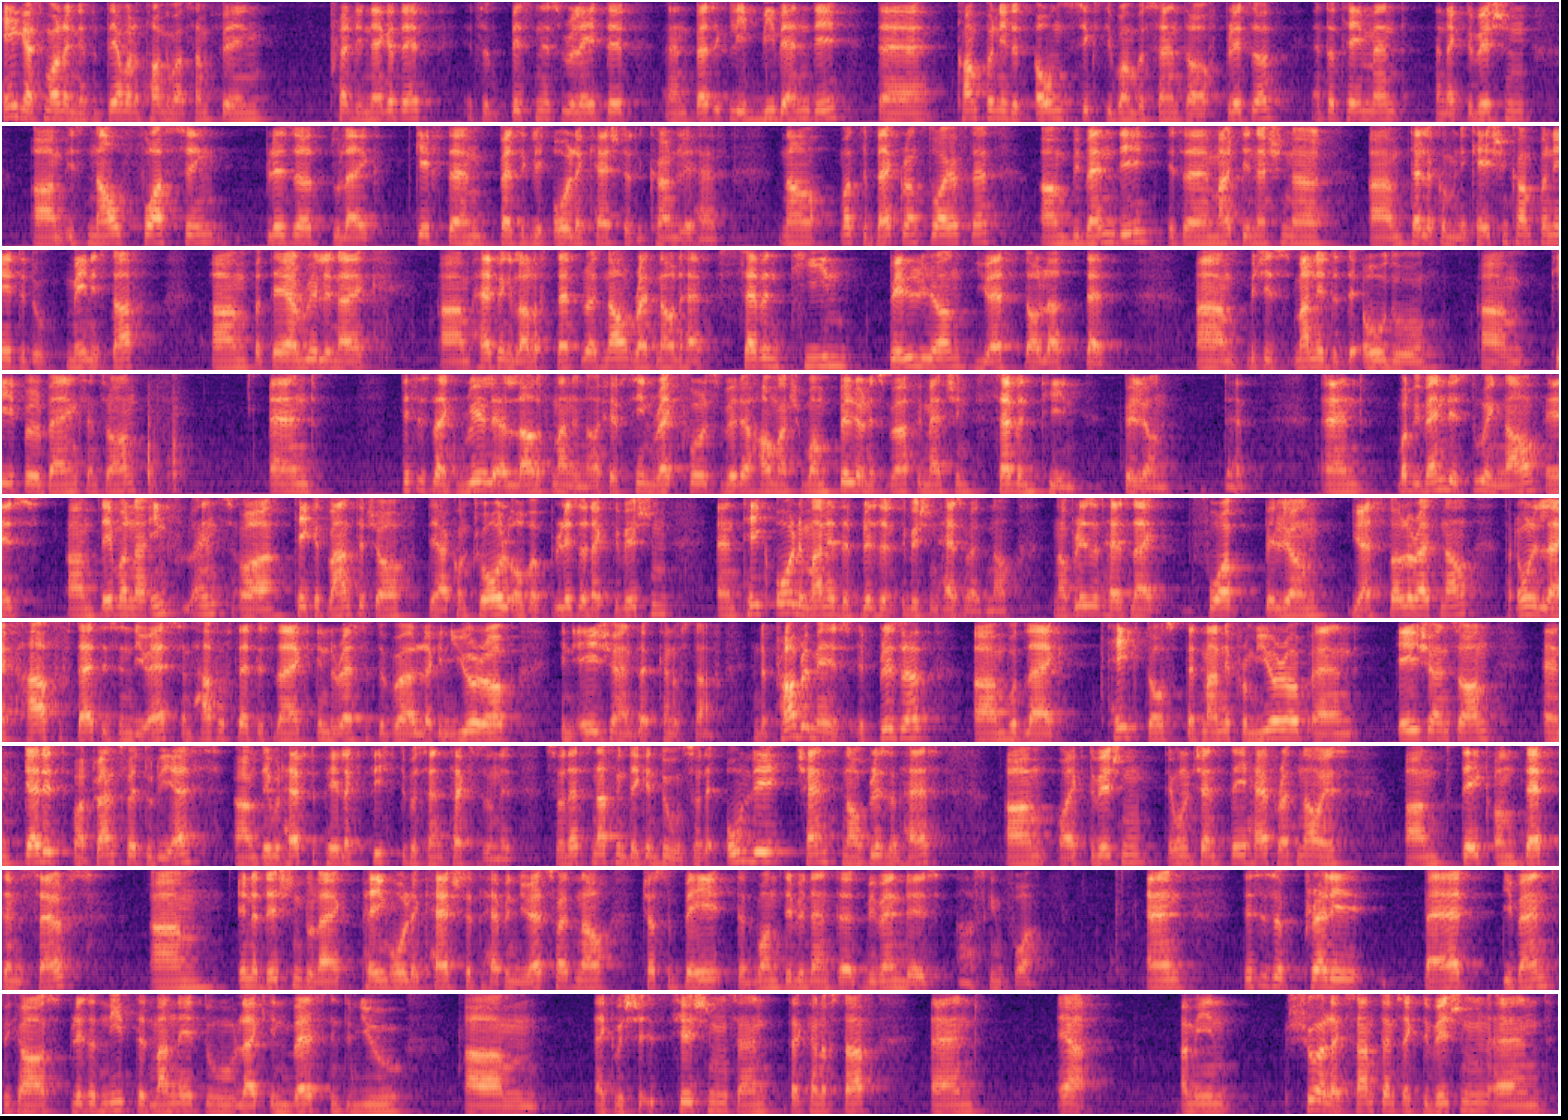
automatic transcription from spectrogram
Hey guys, Martin here. Today I want to talk about something pretty negative. It's a business related and basically Vivendi, the company that owns 61% of Blizzard Entertainment and Activision, um, is now forcing Blizzard to like give them basically all the cash that they currently have. Now, what's the background story of that? Um, Vivendi is a multinational um, telecommunication company. They do many stuff, um, but they are really like um, having a lot of debt right now. Right now, they have 17 billion US dollar debt, um, which is money that they owe to um, people, banks, and so on. And this is like really a lot of money now. If you've seen Rackful's video, how much 1 billion is worth, imagine 17 billion debt. And what Vivendi is doing now is um, they want to influence or take advantage of their control over Blizzard Activision and take all the money that Blizzard Activision has right now. Now Blizzard has like 4 billion US dollar right now, but only like half of that is in the US and half of that is like in the rest of the world, like in Europe, in Asia and that kind of stuff. And the problem is if Blizzard um, would like take those that money from Europe and Asia and so on and get it or transfer it to the US, um, they would have to pay like 50% taxes on it. So that's nothing they can do. So the only chance now Blizzard has um, or Activision, the only chance they have right now is um, to take on debt themselves. Um, in addition to like paying all the cash that they have in the US right now, just to pay that one dividend that Vivendi is asking for. And this is a pretty bad event because Blizzard needs that money to like invest into new um, acquisitions and that kind of stuff. And yeah, I mean, sure, like sometimes Activision and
